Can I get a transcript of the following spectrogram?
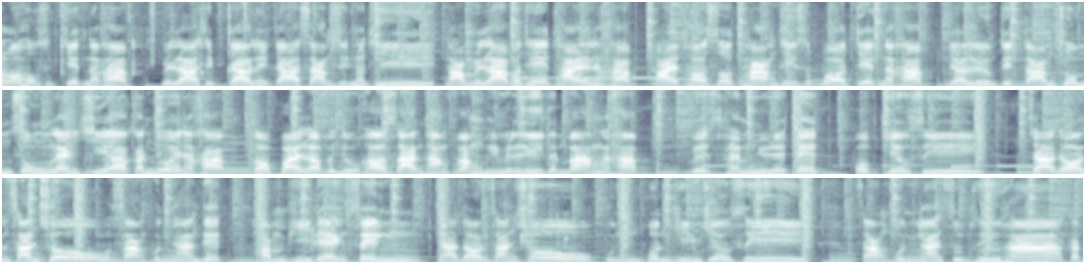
2567 นะครับ เวลา 19นกา30 นาที ตามเวลาประเทศไทยนะครับ ถ่ายทอดสดทางทีสปอร์ต7นะครับ อย่าลืมติดตามชมส่งแรงเชียร์กันด้วยนะครับ ต่อไปเราไปดูข่าวสารทางฝั่งพรีเมียร์ลีกันบ้างนะครับ วสต์แฮมยูไนเต็ดพบเชลซี จาดอนซานโช สร้างผลงานเด็ดทำผีแดงเซ็ง จาดอนซานโช ขุนพลทีมเชลซี สร้างผลงานสุดฮือฮากับ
